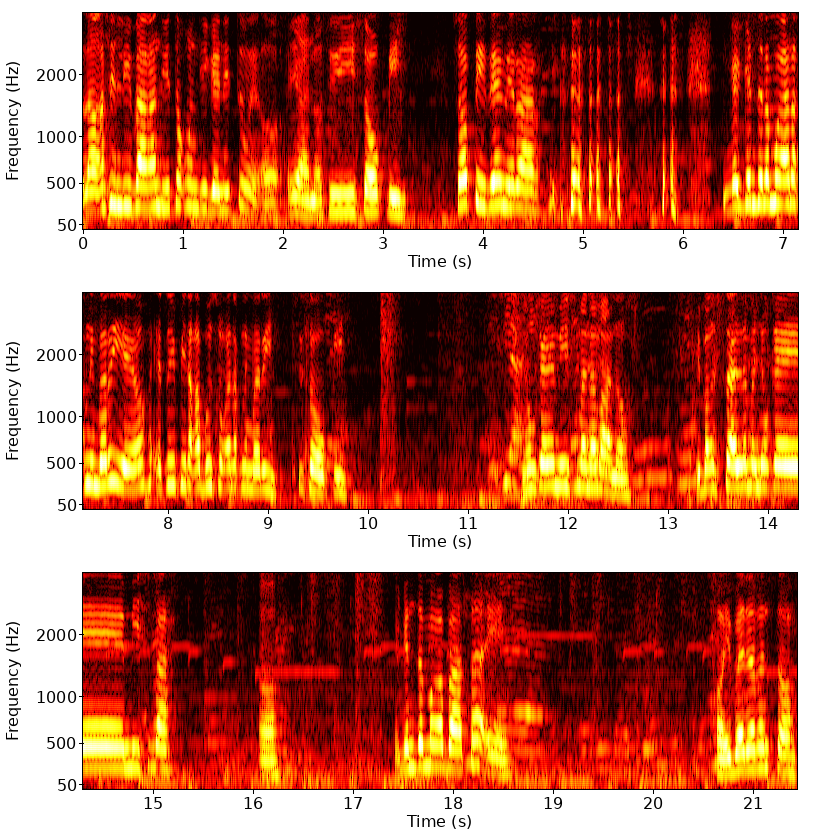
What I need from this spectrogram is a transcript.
Wala kasing libangan dito kung di ganito, eh. Oh, ayan, oh, si Sophie. Sophie, be, mirar. Ang gaganda ng mga anak ni Marie, eh, oh. Ito yung pinakabunsong anak ni Marie, si Sophie. Yung kay Misma naman, oh. Ibang style naman yung kay Misma. Oh. Gaganda mga bata, eh. Oh, iba naman to.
